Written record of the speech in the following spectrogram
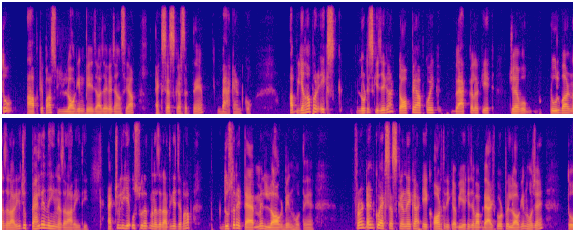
तो आपके पास लॉगिन पेज आ जाएगा जहाँ से आप एक्सेस कर सकते हैं बैक एंड को। अब यहाँ पर एक नोटिस कीजिएगा टॉप पे आपको एक ब्लैक कलर की एक जो है वो टूल बार नज़र आ रही है, जो पहले नहीं नज़र आ रही थी। एक्चुअली ये उस सूरत में नज़र आती है जब आप दूसरे टैब में लॉग्ड इन होते हैं। फ्रंट एंड को एक्सेस करने का एक और तरीका भी है कि जब आप डैशबोर्ड पे लॉग इन हो जाएँ तो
